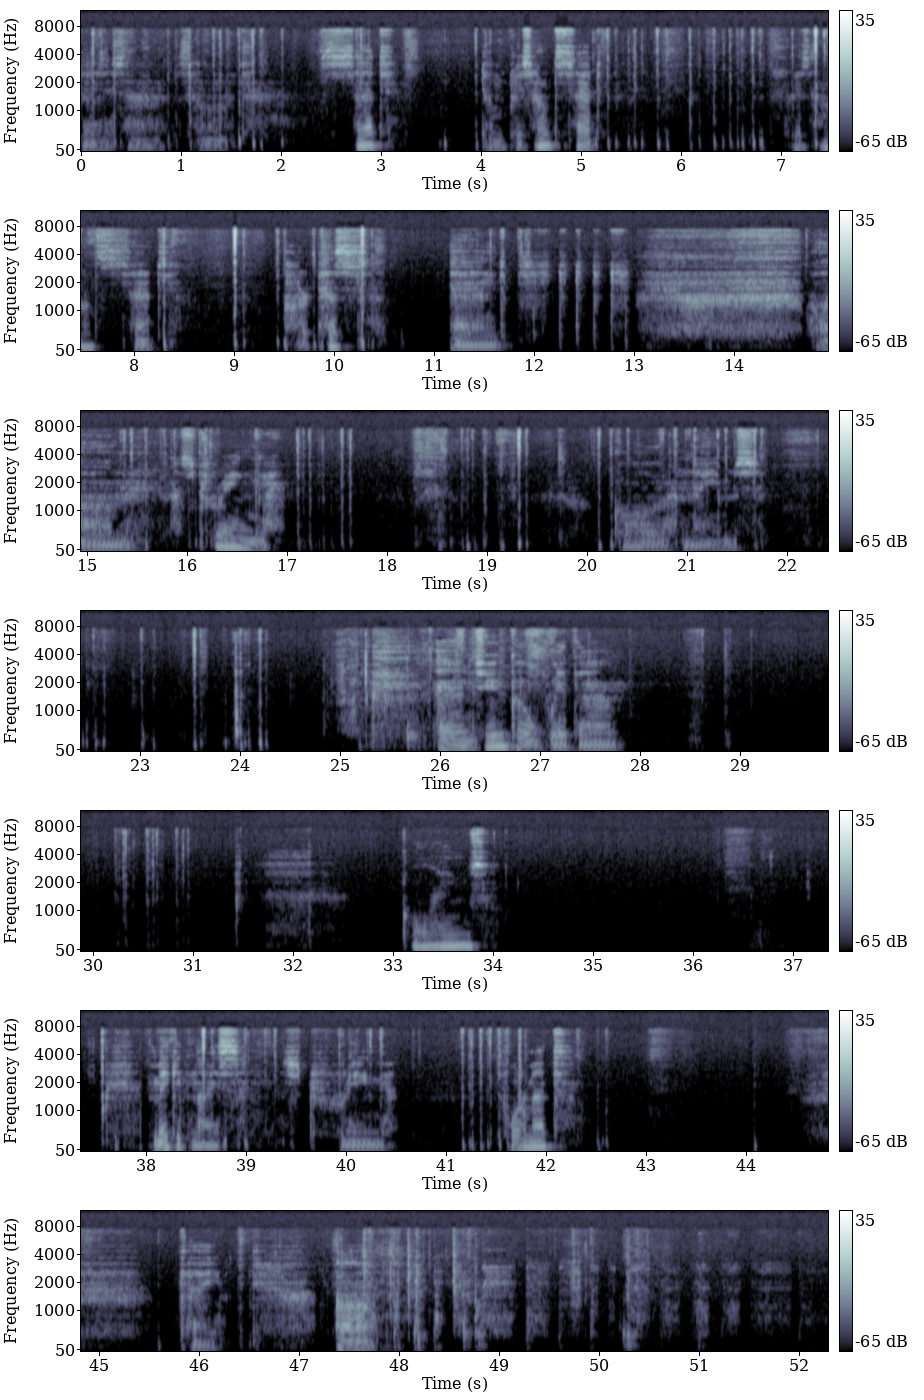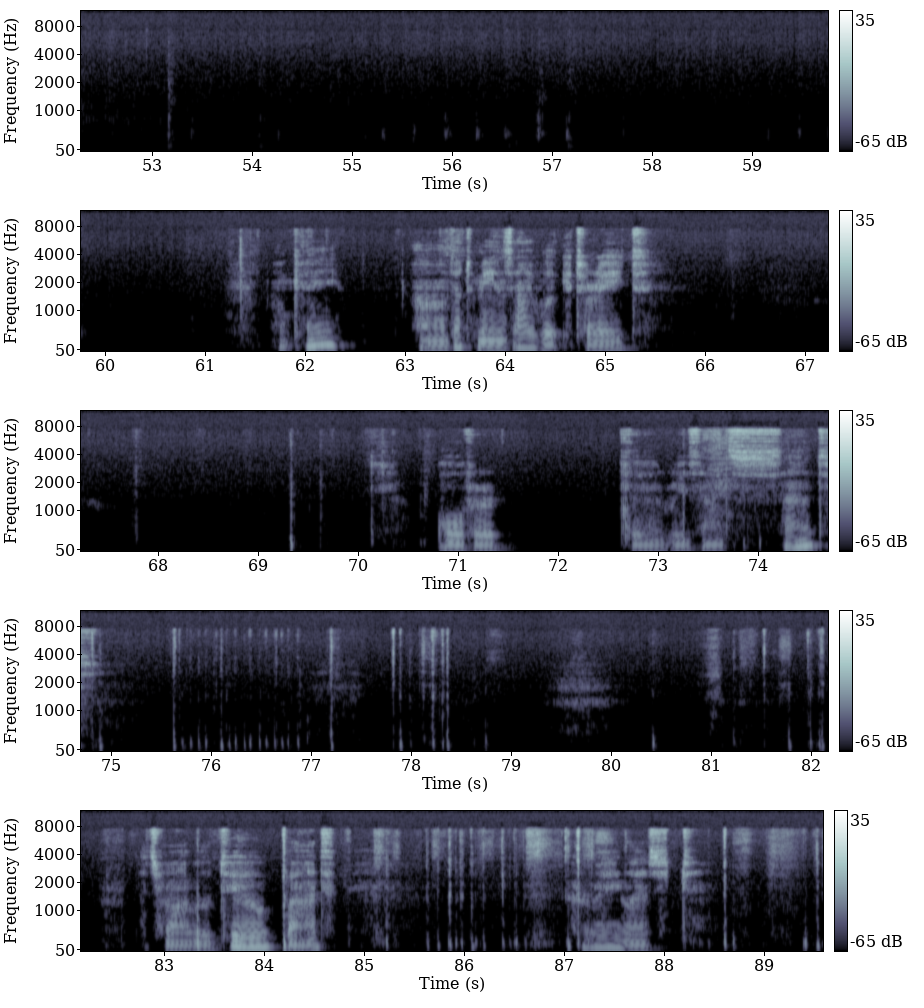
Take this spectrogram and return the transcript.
result set dump result set result set rs and um, string call names. And you go with um, call names. Make it nice string format. Okay. Uh, okay. Uh, that means I will iterate over the results set. That's what I will do, but array list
